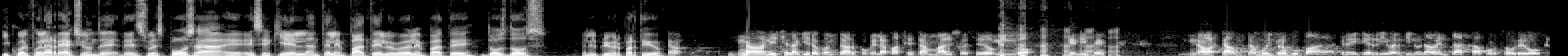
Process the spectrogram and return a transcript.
¿Y cuál fue la reacción de, de su esposa eh, Ezequiel ante el empate, luego del empate 2-2 en el primer partido? No, no, ni se la quiero contar porque la pasé tan mal yo ese domingo que ni se- No, está, está muy preocupada, cree que River tiene una ventaja por sobre Boca.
